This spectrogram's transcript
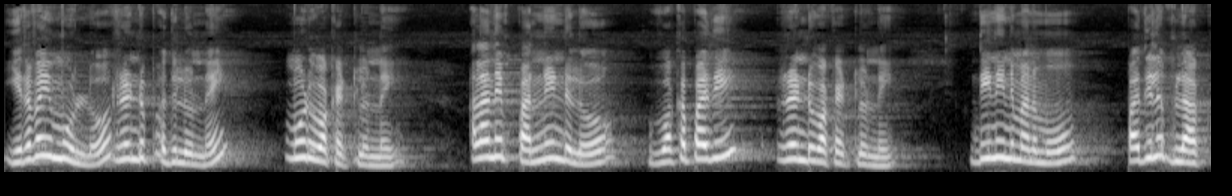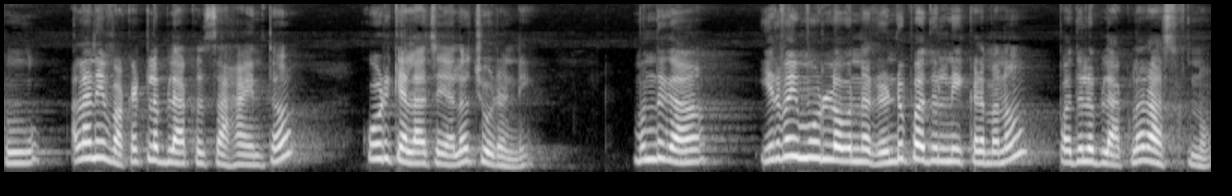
ఇరవై మూడులో రెండు పదులు ఉన్నాయి మూడు ఒకట్లు ఉన్నాయి అలానే పన్నెండులో ఒక పది రెండు ఒకట్లు ఉన్నాయి దీనిని మనము పదిల బ్లాకు అలానే ఒకట్ల బ్లాకుల సహాయంతో కూడిక ఎలా చేయాలో చూడండి. ముందుగా ఇరవై మూడులో ఉన్న రెండు పదుల్ని ఇక్కడ మనం పదుల బ్లాక్లో రాసుకున్నాం.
